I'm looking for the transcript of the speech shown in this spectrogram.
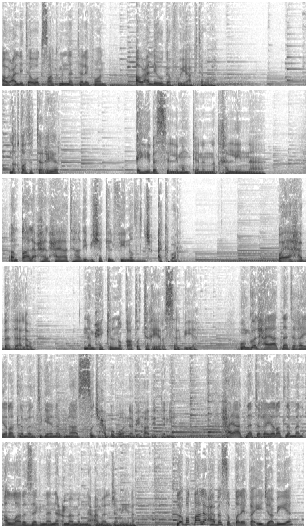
أو على اللي توك صاك منه التليفون؟ أو على اللي وقف وياك توه. نقطة التغيير؟ إيه بس اللي ممكن أن تخلينا نطالع هالحياة هذه بشكل في نضج أكبر. ويا حبذا لو نمحي كل نقاط التغيير السلبية. ونقول حياتنا تغيرت لما التقينا بناس صدق حببونا بهذه الدنيا. حياتنا تغيرت لما الله رزقنا نعمة من نعم الجميلة. لو بطالعها بس بطريقة إيجابية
